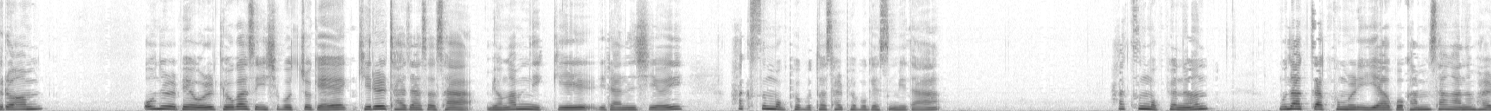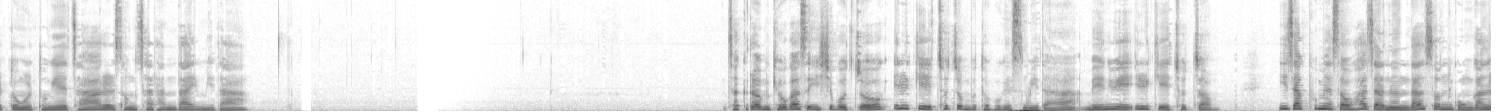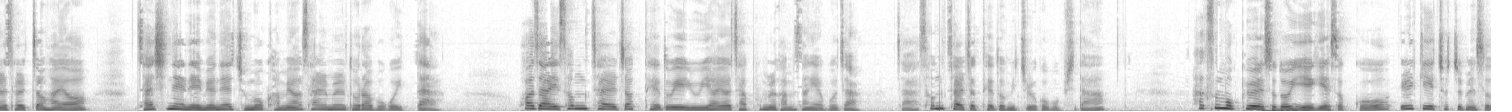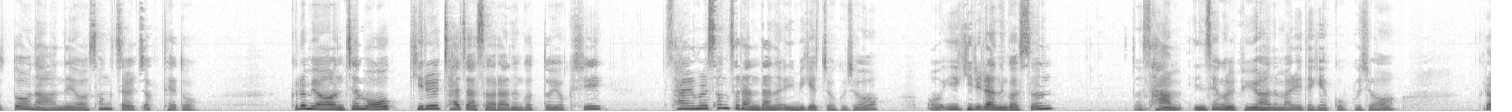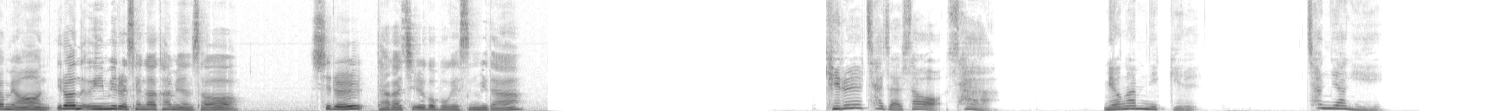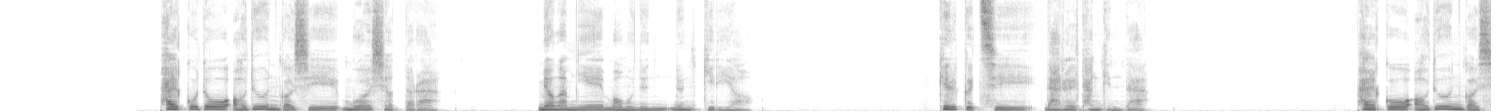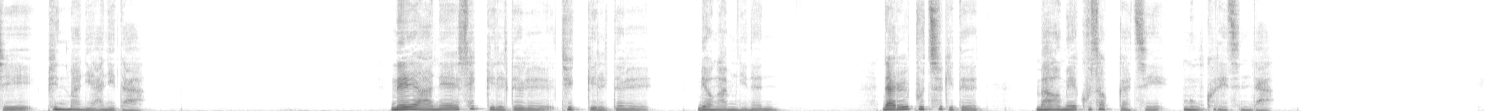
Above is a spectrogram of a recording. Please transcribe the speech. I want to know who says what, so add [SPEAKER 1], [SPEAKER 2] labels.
[SPEAKER 1] 그럼 오늘 배울 교과서 25쪽에 길을 찾아서 사 명암리길이라는 시의 학습 목표부터 살펴보겠습니다. 학습 목표는 문학 작품을 이해하고 감상하는 활동을 통해 자아를 성찰한다입니다. 자, 그럼 교과서 25쪽 읽기의 초점부터 보겠습니다. 메뉴의 읽기의 초점. 이 작품에서 화자는 낯선 공간을 설정하여 자신의 내면에 주목하며 삶을 돌아보고 있다. 화자의 성찰적 태도에 유의하여 작품을 감상해보자. 자, 성찰적 태도 밑줄 그어봅시다. 학습 목표에서도 얘기했었고, 읽기의 초점에서 또 나왔네요. 성찰적 태도. 그러면 제목 길을 찾아서라는 것도 역시 삶을 성찰한다는 의미겠죠. 그죠? 어, 이 길이라는 것은 삶, 인생을 비유하는 말이 되겠고, 그죠? 그러면 이런 의미를 생각하면서 시를 다 같이 읽어보겠습니다.
[SPEAKER 2] 길을 찾아서 사. 명암리길. 천냥이. 밝고도 어두운 것이 무엇이었더라? 명암리에 머무는 눈길이여 길끝이 나를 당긴다 밝고 어두운 것이 빛만이 아니다 내 안의 샛길들 뒷길들 명암리는 나를 부추기듯 마음의 구석까지 뭉클해진다.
